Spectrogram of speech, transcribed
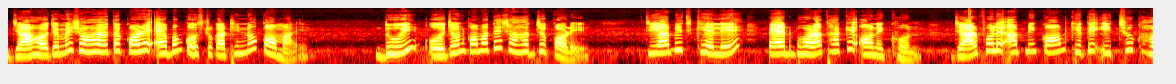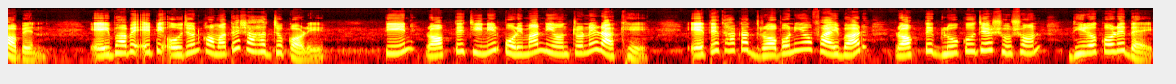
যা হজমে সহায়তা করে এবং কোষ্ঠকাঠিন্য কমায়। দুই, ওজন কমাতে সাহায্য করে। চিয়া বীজ খেলে পেট ভরা থাকে অনেকক্ষণ, যার ফলে আপনি কম খেতে ইচ্ছুক হবেন। এইভাবে এটি ওজন কমাতে সাহায্য করে। তিন, রক্তে চিনির পরিমাণ নিয়ন্ত্রণে রাখে। এতে থাকা দ্রবণীয় ফাইবার রক্তে গ্লুকোজের শোষণ ধীর করে দেয়,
